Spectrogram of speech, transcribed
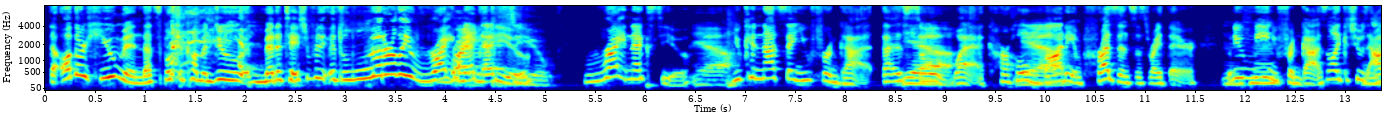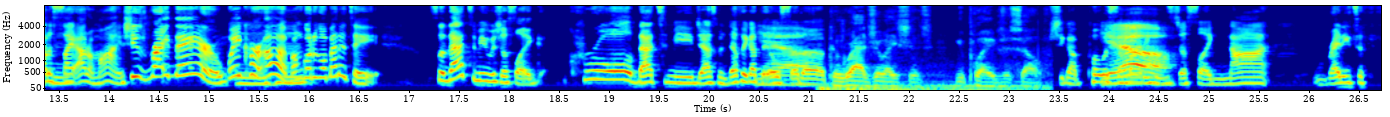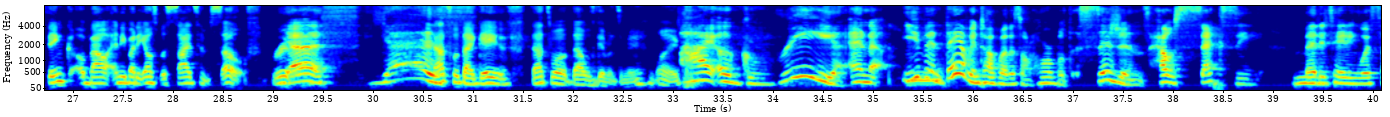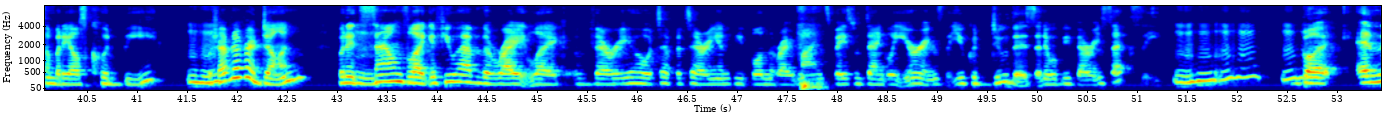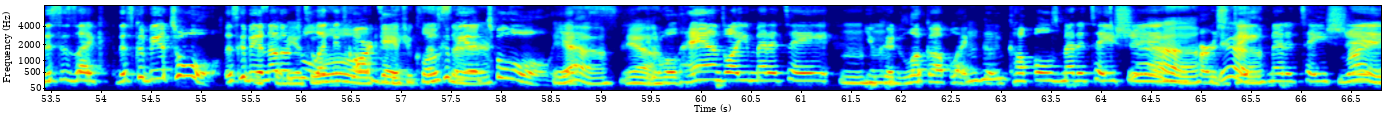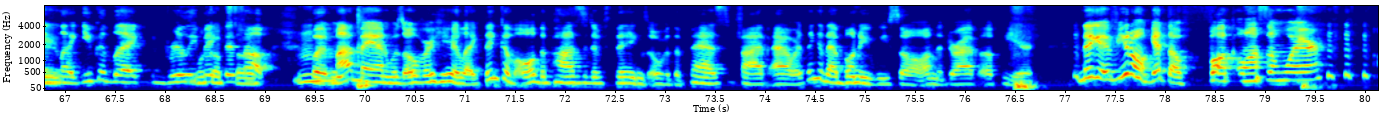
The other human that's supposed to come and do meditation for you is literally right, next, to, you, Right next to you. Yeah. You cannot say you forgot. That is Yeah. so whack. Her whole Yeah. body and presence is right there. What do you mean Mhm. you forgot? It's not like she was out of Mhm. sight, out of mind. She's right there. Wake her up. I'm Mhm. going to go meditate. So that to me was just like cruel. That to me, Jasmine definitely got the ill set up. Congratulations, you played yourself. She got put with Yeah. somebody who's just like not ready to think about anybody else besides himself. Really. Yes. Yes. That's what that gave. That's what that was given to me. Like I agree. And Mm-hmm. even they haven't talked about this on horrible decisions, how sexy meditating with somebody else could be, mhm. which I've never done. But it Mm. sounds like if you have the right, like very hotepitarian people in the right mind space with dangly earrings, that you could do this and it would be very sexy. Mhm, mhm, mhm. But and this is like this could be a tool. This could be This could another be a tool, like these card games. This could be a tool. yeah, Yes. yeah. You could hold hands while you meditate. Mhm. You could look up like Mhm. couples meditation, Yeah, first yeah. date meditation. Right. Like you could like really Look make up this stuff. up. But Mhm. my man was over here like think of all the positive things over the past five hours. Think of that bunny we saw on the drive up here. Nigga, if you don't get the fuck on somewhere,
